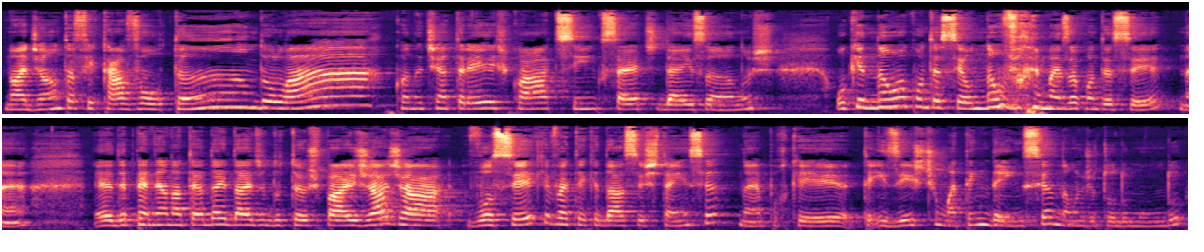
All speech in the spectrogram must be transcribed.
Não adianta ficar voltando lá quando eu tinha 3, 4, 5, 7, 10 anos. O que não aconteceu não vai mais acontecer, né? É, dependendo até da idade dos teus pais, já já você que vai ter que dar assistência, né? Porque existe uma tendência, não de todo mundo,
